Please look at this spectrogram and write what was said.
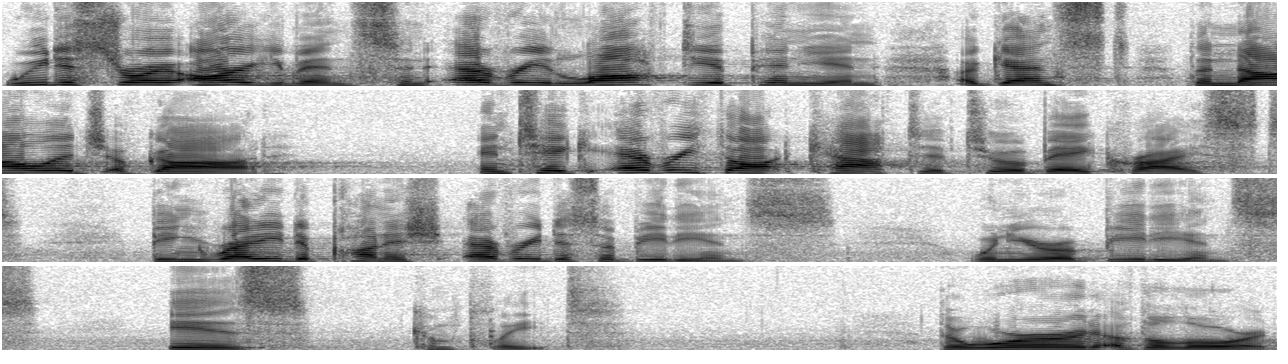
We destroy arguments and every lofty opinion against the knowledge of God and take every thought captive to obey Christ, being ready to punish every disobedience when your obedience is complete. The word of the Lord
